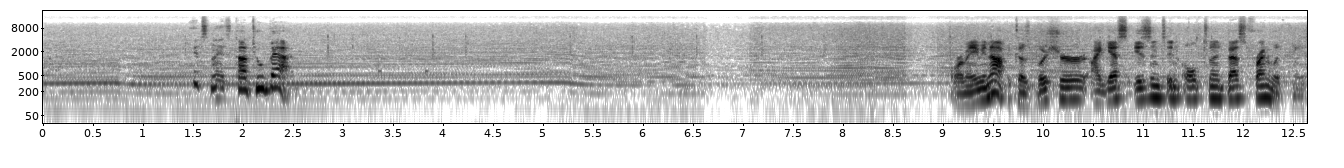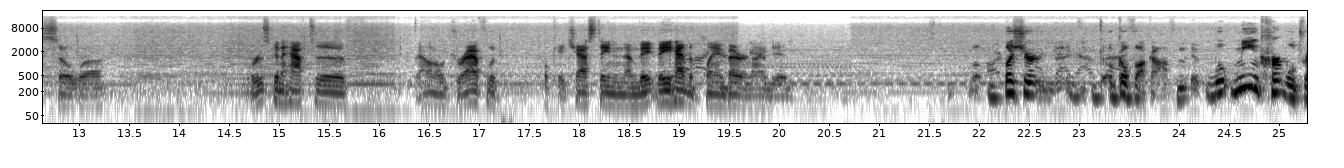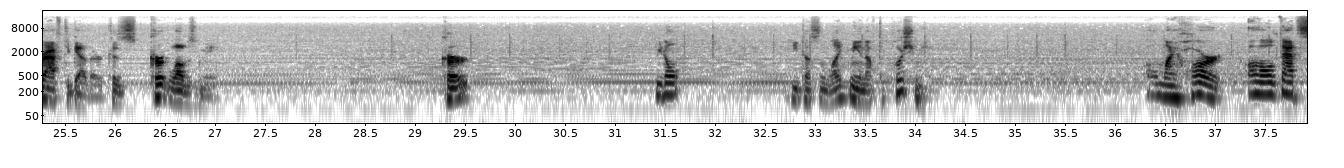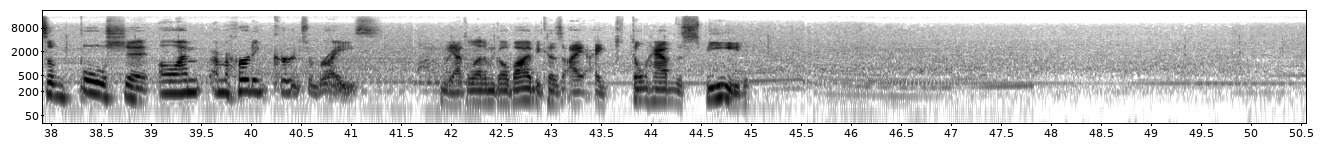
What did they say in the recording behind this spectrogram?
it's, it's not too bad. Or maybe not, because Buescher, I guess, isn't an ultimate best friend with me, so, uh, we're just gonna have to, I don't know, draft with, okay, Chastain and them, they, they had the plan better than I did. Well, Buescher, go, go fuck off. Well, me and Kurt will draft together, because Kurt loves me. Kurt, we don't, he doesn't like me enough to push me. Oh, my heart. Oh, that's some bullshit. Oh, I'm I'm hurting Kurt's race. We have to let him go by because I, I don't have the speed.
